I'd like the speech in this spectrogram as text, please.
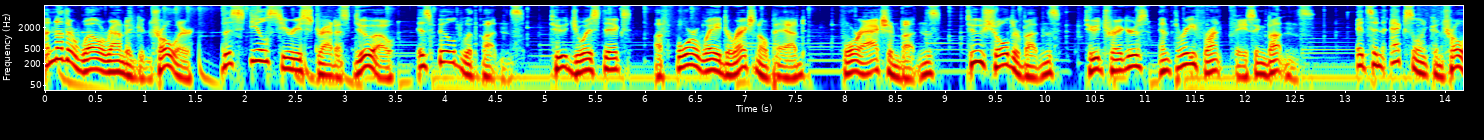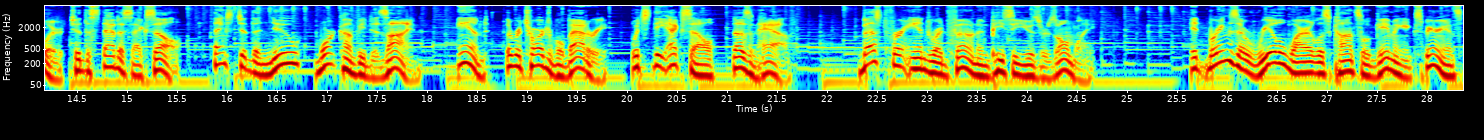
Another well-rounded controller, the SteelSeries Stratus Duo, is filled with buttons, two joysticks, a four-way directional pad, four action buttons, two shoulder buttons, two triggers, and three front-facing buttons. It's an excellent controller to the Stratus XL thanks to the new, more comfy design and the rechargeable battery, which the XL doesn't have. Best for Android phone and PC users only. It brings a real wireless console gaming experience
